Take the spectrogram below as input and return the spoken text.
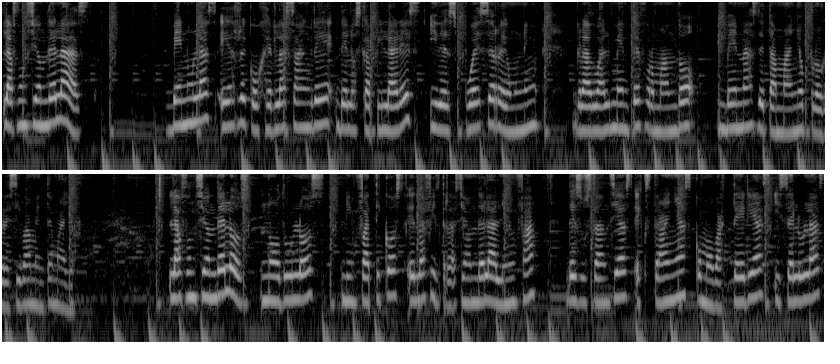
la función de las vénulas es recoger la sangre de los capilares y después se reúnen gradualmente formando venas de tamaño progresivamente mayor. La función de los nódulos linfáticos es la filtración de la linfa de sustancias extrañas como bacterias y células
